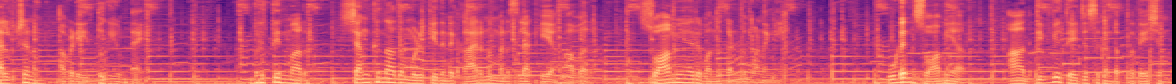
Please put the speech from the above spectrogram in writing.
തൽക്ഷണം അവിടെ എത്തുകയുണ്ടായി. ഭൃത്യന്മാർ ശംഖനാഥം മുഴുക്കിയതിന്റെ കാരണം മനസ്സിലാക്കിയ അവർ സ്വാമിയാരെ വന്ന് കണ്ടു വണങ്ങി. ഉടൻ സ്വാമിയാർ ആ ദിവ്യ തേജസ് കണ്ട പ്രദേശം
